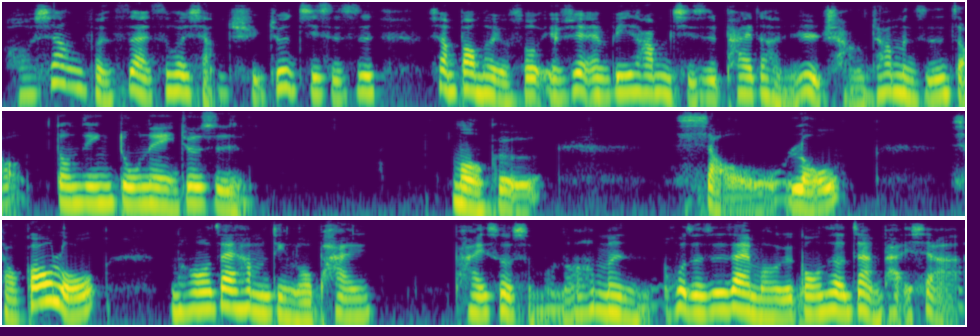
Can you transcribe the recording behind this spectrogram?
好像粉丝还是会想去，就即使是像棒棒有时候有些 MV 他们其实拍的很日常，他们只是找东京都内就是某个。小楼、小高楼，然后在他们顶楼拍拍摄什么，然后他们或者是在某个公车站牌下，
